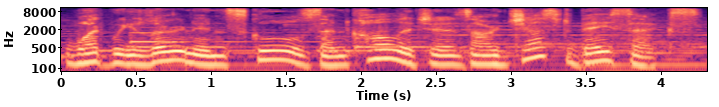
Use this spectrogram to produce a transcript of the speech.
What we learn in schools and colleges are just basics.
